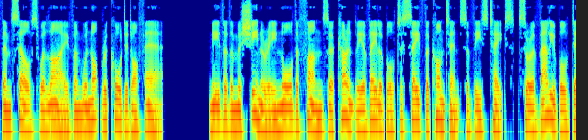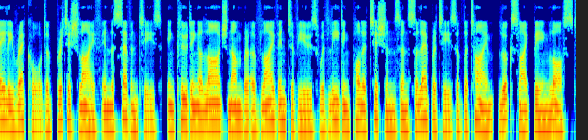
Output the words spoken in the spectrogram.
themselves were live and were not recorded off-air. Neither the machinery nor the funds are currently available to save the contents of these tapes, so a valuable daily record of British life in the 70s, including a large number of live interviews with leading politicians and celebrities of the time, looks like being lost.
